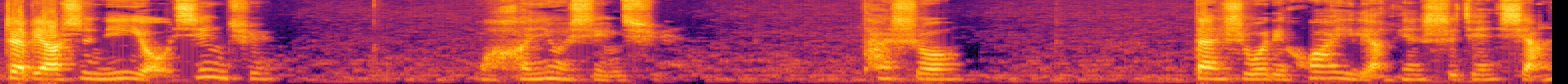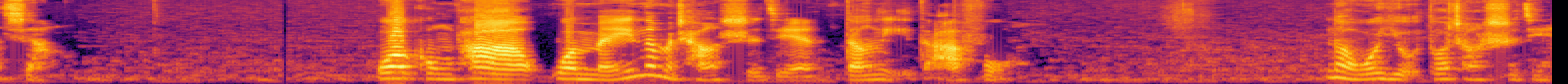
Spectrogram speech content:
这表示你有兴趣。我很有兴趣。他说：“但是我得花一两天时间想想。”我恐怕我没那么长时间等你答复。那我有多长时间？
